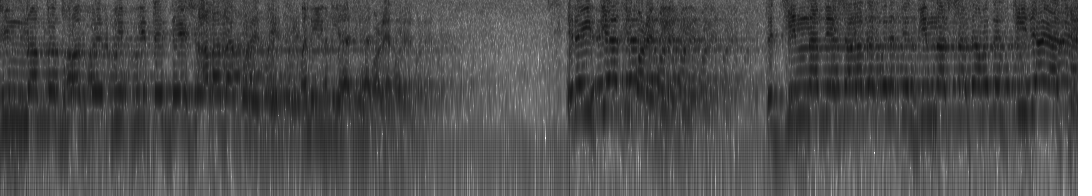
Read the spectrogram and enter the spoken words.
জিন্নত ধর্মের ভিত্তিতে দেশ আলাদা করেছে মানে ইতিহাসে পড়ে এরা ইতিহাসে পড়ে তো জিন্না দেশ আলাদা করেছে, জিন্নার সঙ্গে আমাদের কি যায় আসে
